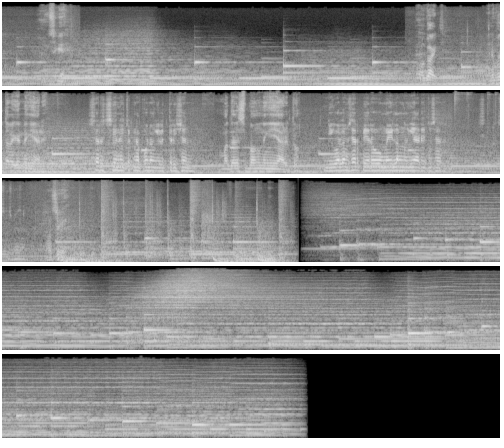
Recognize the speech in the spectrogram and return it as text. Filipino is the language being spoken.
Sige. O, guard. Ano ba talaga nangyari? Sir, sinecheck na po ng electrician. Madalas bang nangyayari to? Hindi ko alam, sir, pero ngayon lang nangyari to, sir. Excuse me, sir. O, sige.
